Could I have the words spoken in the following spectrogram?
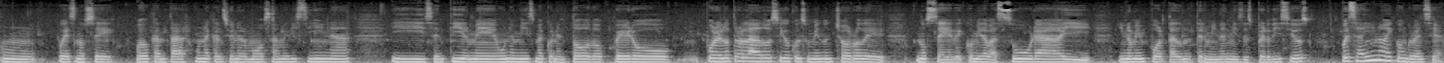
Mm, pues no sé, puedo cantar una canción hermosa, medicina y sentirme una misma con el todo, pero por el otro lado sigo consumiendo un chorro de, no sé, de comida basura y, y no me importa dónde terminan mis desperdicios, pues ahí no hay congruencia,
